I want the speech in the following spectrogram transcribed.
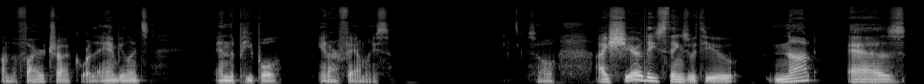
on the fire truck or the ambulance and the people in our families. So I share these things with you not as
